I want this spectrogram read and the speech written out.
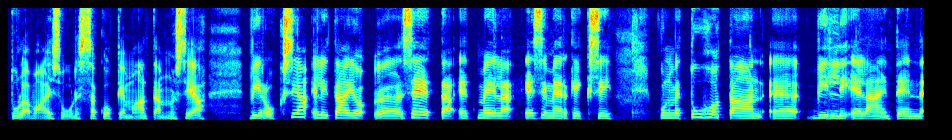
tulevaisuudessa kokemaan tämmöisiä viruksia. Eli tämä jo se, että, että meillä esimerkiksi kun me tuhotaan villieläinten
